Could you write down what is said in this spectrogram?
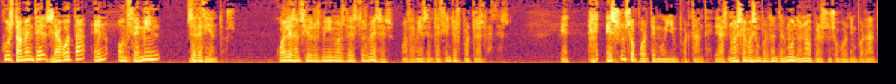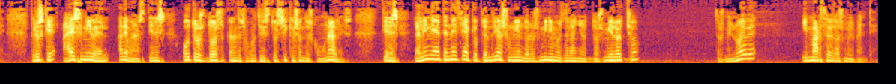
justamente se agota en 11.700. ¿Cuáles han sido los mínimos de estos meses? 11.700 por tres veces. Bien, es un soporte muy importante. Dirás, no es el más importante del mundo, no, pero es un soporte importante. Pero es que a ese nivel, además, tienes otros dos grandes soportes, estos sí que son descomunales. Tienes la línea de tendencia que obtendrías uniendo los mínimos del año 2008, 2009 y marzo de 2020.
